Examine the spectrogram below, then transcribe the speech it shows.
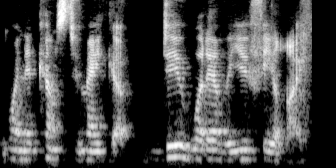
when it comes to makeup. Do whatever you feel like.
